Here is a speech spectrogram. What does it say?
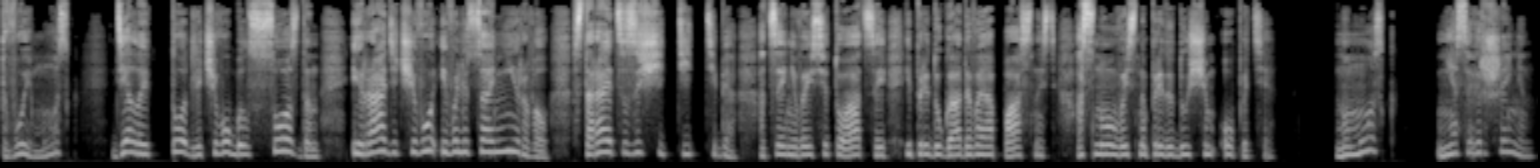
Твой мозг делает то, для чего был создан и ради чего эволюционировал, старается защитить тебя, оценивая ситуации и предугадывая опасность, основываясь на предыдущем опыте. Но мозг несовершенен.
